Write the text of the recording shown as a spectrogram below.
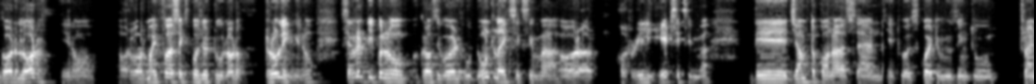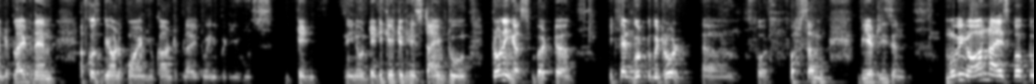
got a lot of, you know, or, or my first exposure to a lot of trolling. You know, several people know across the world who don't like Six Sigma or or, or really hate Six Sigma. They jumped upon us, and it was quite amusing to try and reply to them. Of course, beyond a point, you can't reply to anybody who's did you know dedicated his time to trolling us. But uh, it felt good to be trolled uh, for for some weird reason. Moving on, I spoke to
